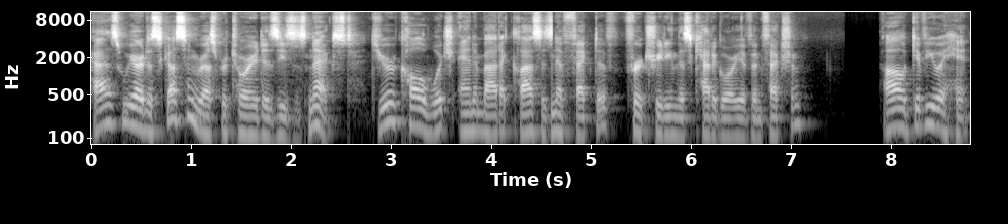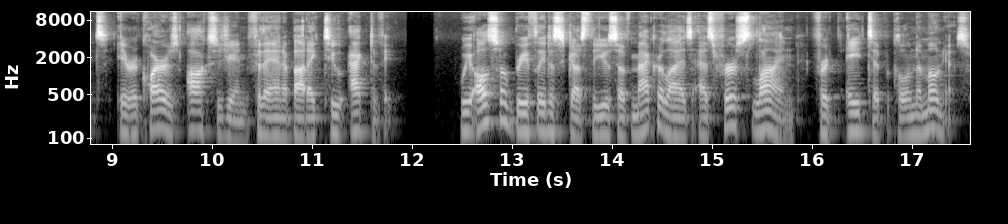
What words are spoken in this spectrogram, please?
As we are discussing respiratory diseases next, do you recall which antibiotic class is ineffective for treating this category of infection? I'll give you a hint. It requires oxygen for the antibiotic to activate. We also briefly discussed the use of macrolides as first line for atypical pneumonias.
